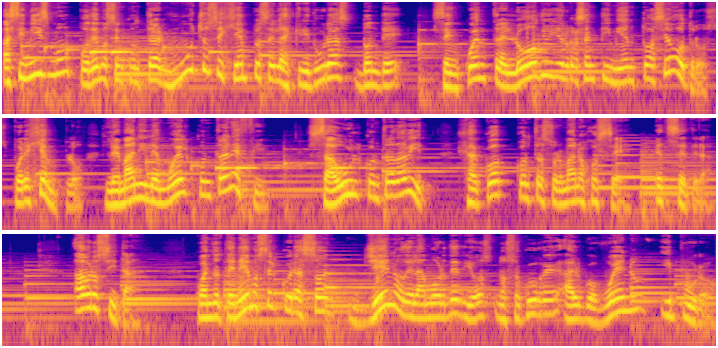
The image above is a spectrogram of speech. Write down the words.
Asimismo, podemos encontrar muchos ejemplos en las escrituras donde se encuentra el odio y el resentimiento hacia otros. Por ejemplo, Lemán y Lemuel contra Nefi, Saúl contra David, Jacob contra su hermano José, etc. Abro cita. Cuando tenemos el corazón lleno del amor de Dios, nos ocurre algo bueno y puro.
